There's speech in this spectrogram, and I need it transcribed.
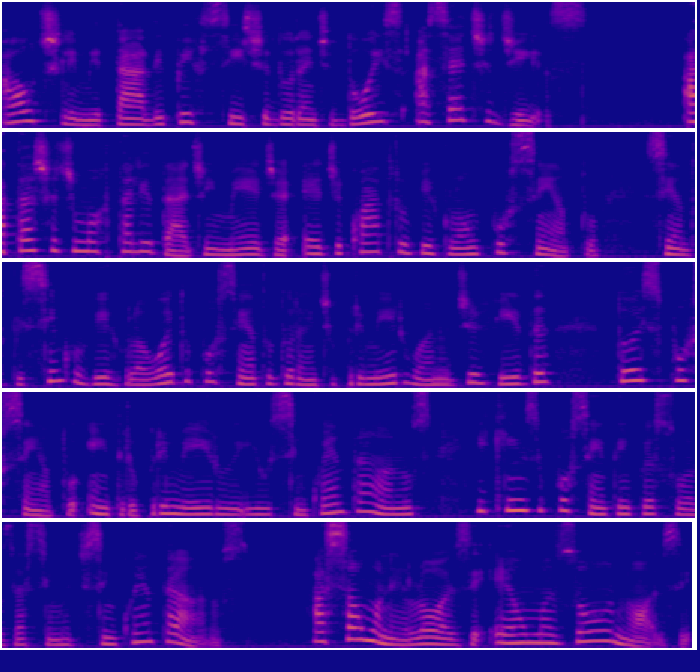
autilimitada e persiste durante 2 a 7 dias. A taxa de mortalidade em média é de 4,1%, sendo que 5,8% durante o primeiro ano de vida, 2% entre o primeiro e os 50 anos e 15% em pessoas acima de 50 anos. A salmonelose é uma zoonose,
